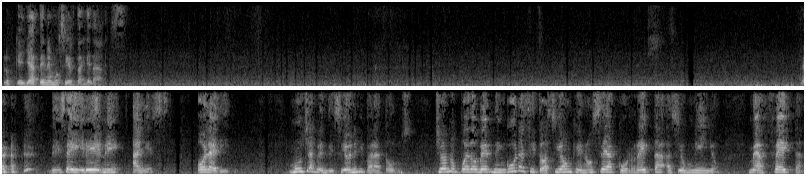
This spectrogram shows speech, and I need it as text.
los que ya tenemos ciertas edades. Dice Irene Áñez. Hola Edith. Muchas bendiciones y para todos. Yo no puedo ver ninguna situación que no sea correcta hacia un niño. Me afecta,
